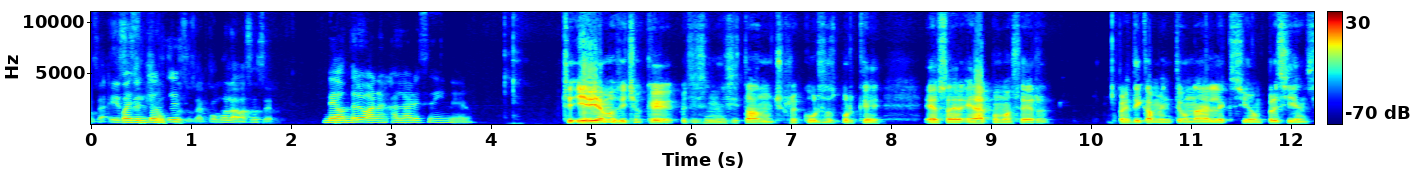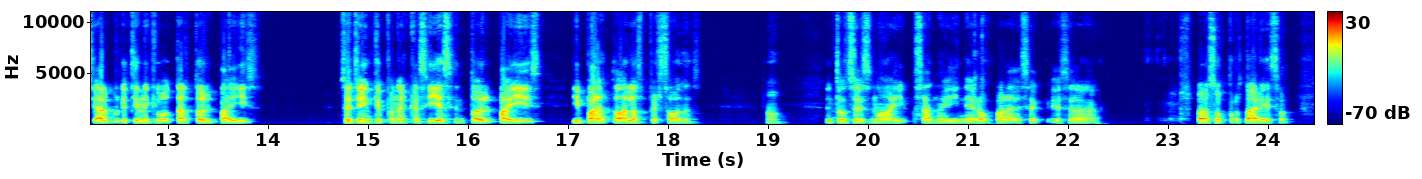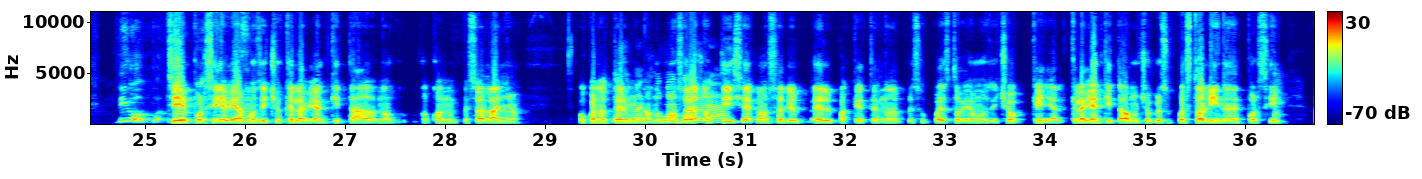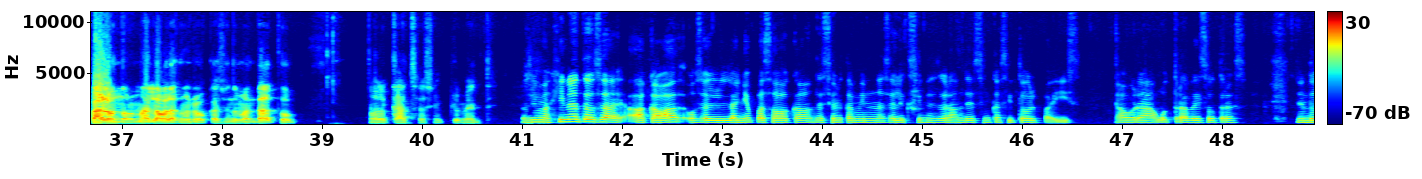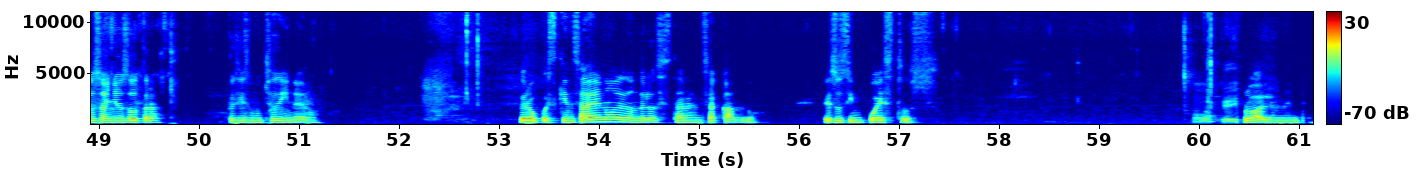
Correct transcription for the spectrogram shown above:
O sea, ese Pues es el show, entonces- pues, o sea, ¿cómo la vas a hacer? ¿de dónde le van a jalar ese dinero? Sí, y habíamos dicho que pues sí se necesitaban muchos recursos porque eh, o sea, era como hacer prácticamente una elección presidencial porque tiene que votar todo el país. O sea, tienen que poner casillas en todo el país y para todas las personas, ¿no? Entonces no hay, o sea, no hay dinero para esa, esa pues, para soportar eso. Digo, po- Sí, de por sí habíamos dicho que le habían quitado, ¿no? Cuando empezó el año. O cuando Pues terminó. ¿no? Cuando salió la noticia, cuando salió el, el paquete ¿no? de presupuesto, habíamos dicho que, ya, que le habían quitado mucho presupuesto al INE de por sí. Para lo normal, ahora con revocación de mandato, no alcanza simplemente. Pues imagínate, o sea, acaba, o sea, el año pasado acaban de ser también unas elecciones grandes en casi todo el país. Ahora otra vez otras. En dos años otras. Pues es mucho dinero. Pero pues quién sabe, ¿no? De dónde los estarán sacando. De sus impuestos, Ok, probablemente.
